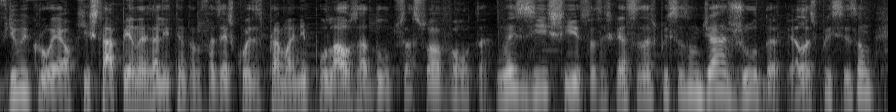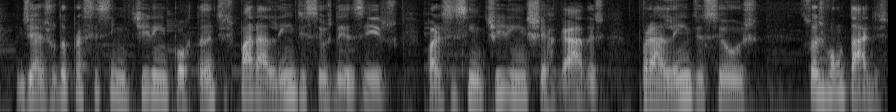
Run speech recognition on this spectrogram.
vil e cruel que está apenas ali tentando fazer as coisas para manipular os adultos à sua volta. Não existe isso. Essas crianças elas precisam de ajuda. Elas precisam de ajuda para se sentirem importantes para além de seus desejos, para se sentirem enxergadas para além de seus suas vontades,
